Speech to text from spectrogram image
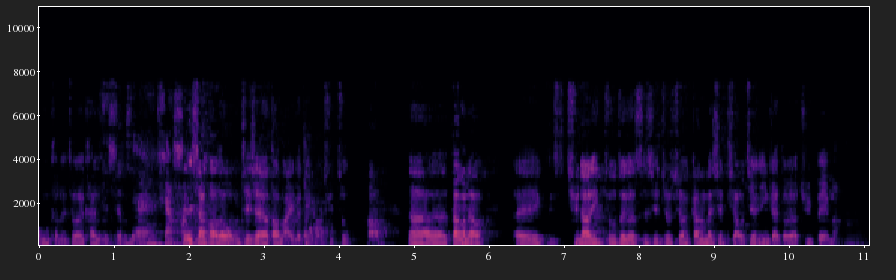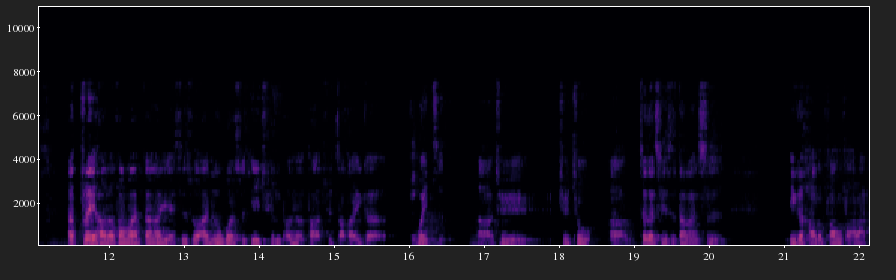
我们可能就会开始先先想好，了，我们接下来要到哪一个地方去住。好，那当然了，呃，去哪里住这个事情，就像刚刚那些条件应该都要具备嘛。嗯。那最好的方法当然也是说啊，如果是一群朋友到去找到一个位置啊，去去住。啊，这个其实当然是一个好的方法啦，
